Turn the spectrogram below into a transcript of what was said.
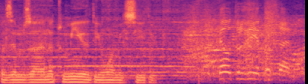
Fazemos a anatomia de um homicídio. Até outro dia, parceiro.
